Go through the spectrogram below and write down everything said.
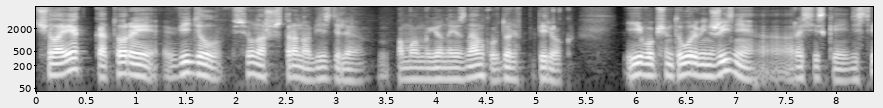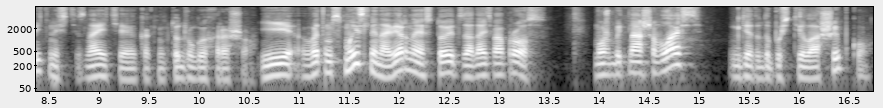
человек, который видел всю нашу страну, объездили, по-моему, ее наизнанку вдоль поперек. И, в общем-то, уровень жизни э, российской действительности знаете, как никто другой хорошо. И в этом смысле, наверное, стоит задать вопрос. Может быть, наша власть где-то допустила ошибку,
